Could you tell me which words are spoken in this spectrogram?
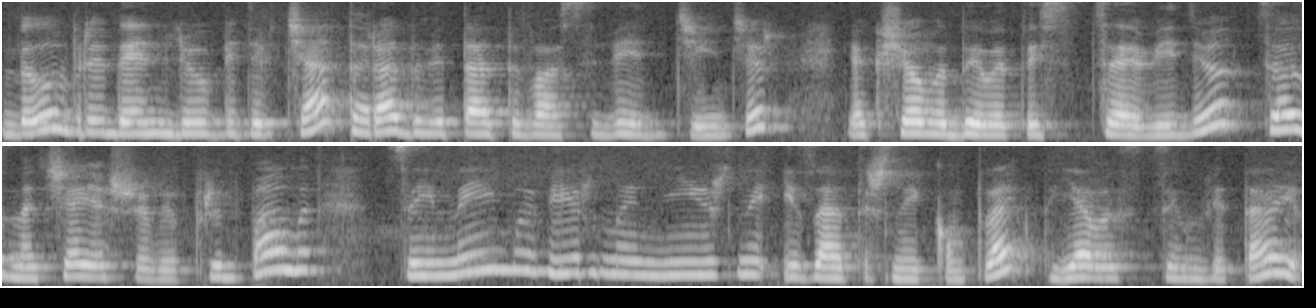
Добрий день, любі дівчата! Рада вітати вас від Ginger. Якщо ви дивитесь це відео, це означає, що ви придбали цей неймовірно ніжний і затишний комплект. Я вас з цим вітаю.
